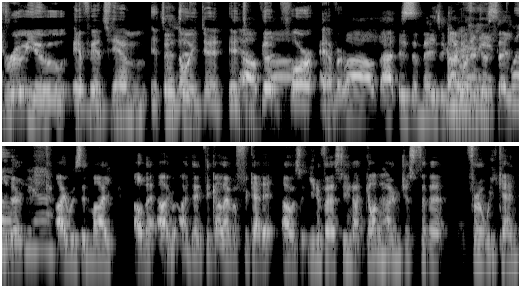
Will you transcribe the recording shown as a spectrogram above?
through you, if it's him, it's It's a- anointed, it's Yeah. good forever. Wow, that is amazing. I It want to just is. say, you know, yeah. I was in my, I'll, I, I don't think I'll ever forget it. I was at university and I'd gone home just for the for a weekend,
